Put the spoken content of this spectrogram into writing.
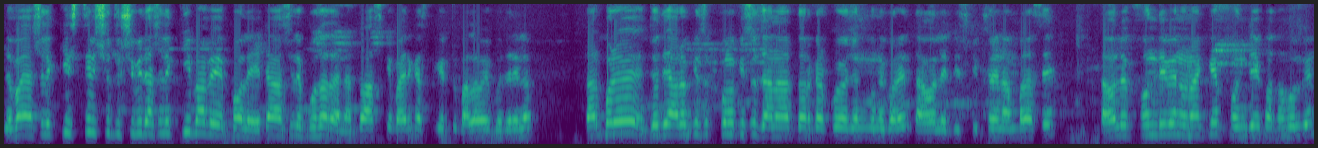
যে ভাই আসলে কিস্তির সুযোগ সুবিধা আসলে কীভাবে বলে? এটা আসলে বোঝা যায় না। তো আজকে ভাইয়ের কাছ থেকে একটু ভালোভাবে বুঝে নিলাম। তারপরে যদি আরও কিছু কোনো কিছু জানার দরকার প্রয়োজন মনে করেন তাহলে ডিসক্রিপশনে নাম্বার আছে। তাহলে ফোন দিবেন ওনাকে ফোন দিয়ে কথা বলবেন।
